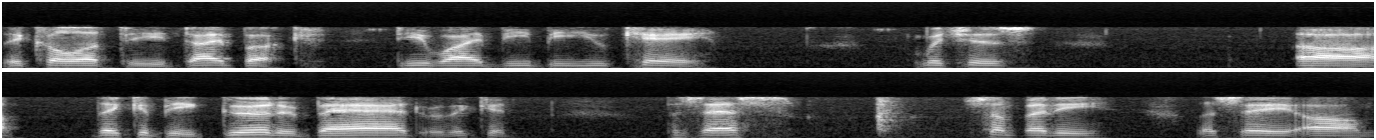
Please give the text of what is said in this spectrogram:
they call it the Dybbuk, D Y B B U K, which is uh, they could be good or bad, or they could possess somebody. Let's say, um,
